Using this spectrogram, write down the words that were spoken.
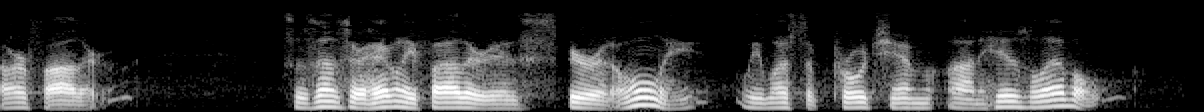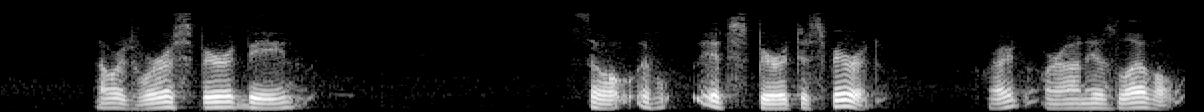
our Father. So since our Heavenly Father is Spirit only, we must approach Him on His level. In other words, we're a Spirit being, so it's Spirit to Spirit, right? We're on His level.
